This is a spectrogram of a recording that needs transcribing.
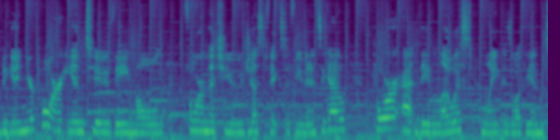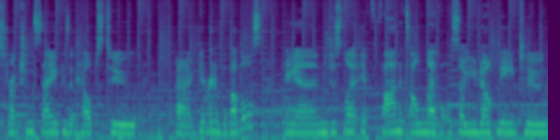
Begin your pour into the mold form that you just fixed a few minutes ago. Pour at the lowest point is what the instructions say because it helps to uh, get rid of the bubbles and just let it find its own level. So you don't need to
